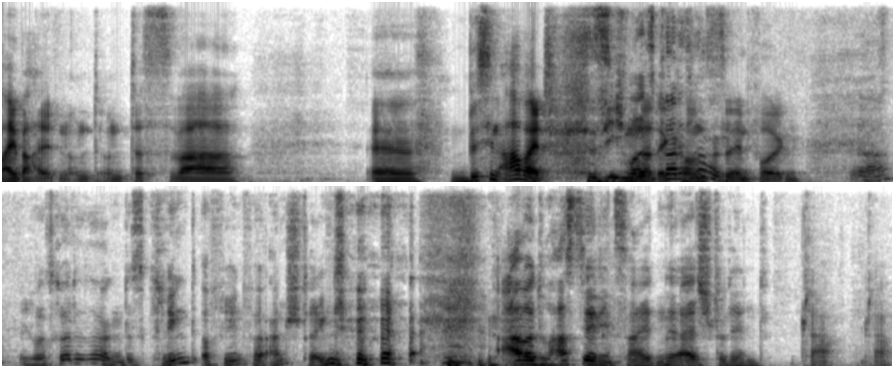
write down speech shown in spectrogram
beibehalten. Und, und das war äh, ein bisschen Arbeit, 700 Accounts zu entfolgen. Ja, ich wollte es gerade sagen, das klingt auf jeden Fall anstrengend. Aber du hast ja die Zeit, ne, als Student. Klar, klar.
